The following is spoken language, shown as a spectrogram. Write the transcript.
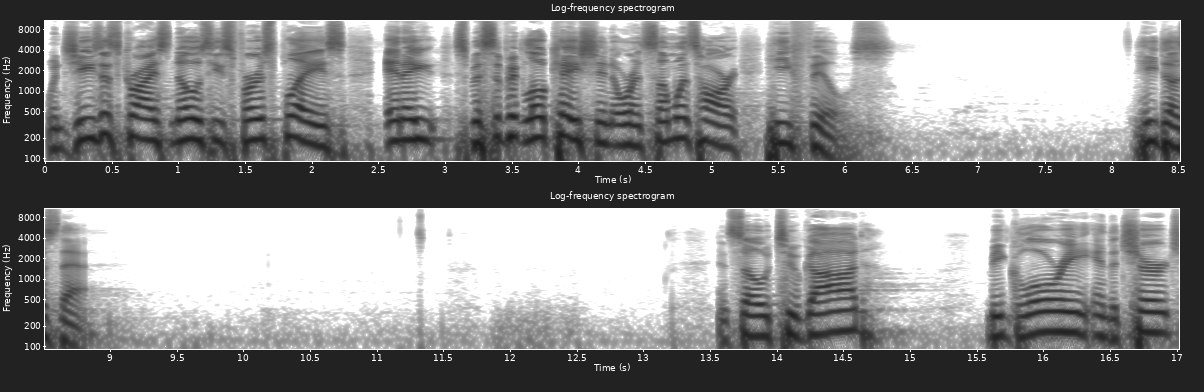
When Jesus Christ knows He's first place in a specific location or in someone's heart, He fills. He does that. And so, to God be glory in the church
